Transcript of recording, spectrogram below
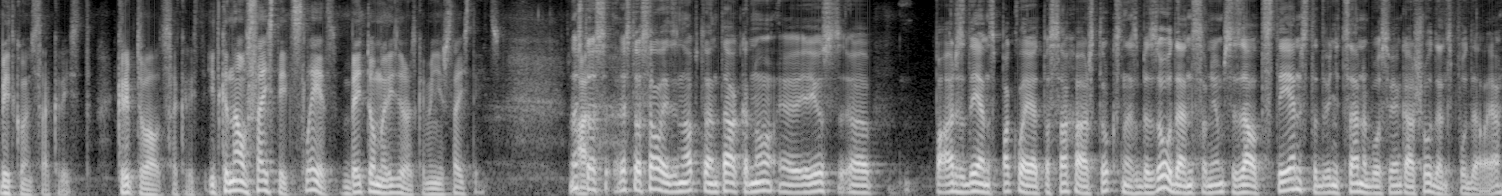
bitkoins sakrist, kriptovalūtas sakrist. It kā nav saistītas lietas, bet tomēr izrādās, ka viņi ir saistītas. Nu, es, to, es to salīdzinu aptuveni tā, ka, nu, ja jūs uh, pāris dienas paklājot pa Sahāras tuksnes bez ūdens, un jums ir zelta stieņas, tad viņa cena būs vienkārši ūdens pudele. Ja?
